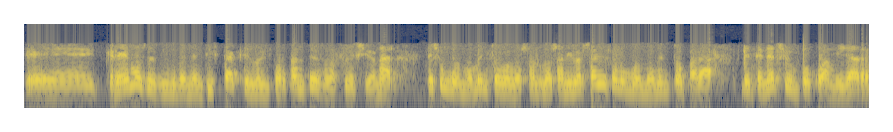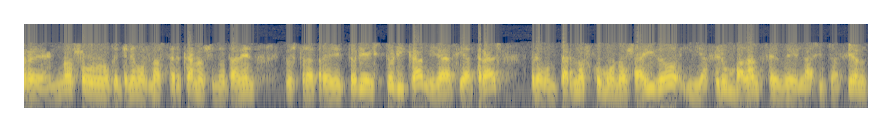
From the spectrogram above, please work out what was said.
Eh, creemos desde Independentista que lo importante es reflexionar. Es un buen momento, los, los aniversarios son un buen momento para detenerse un poco a mirar eh, no solo lo que tenemos más cercano, sino también nuestra trayectoria histórica, mirar hacia atrás preguntarnos cómo nos ha ido y hacer un balance de la situación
